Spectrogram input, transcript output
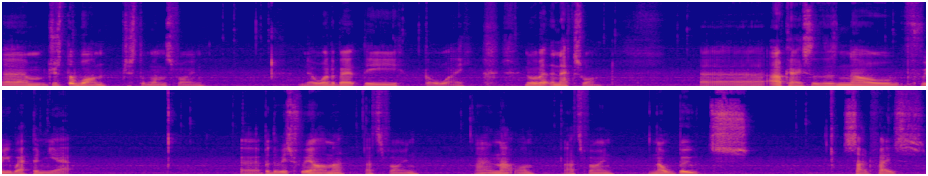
Um, just the one. Just the one's fine. Now, what about the go away? now, what about the next one? Uh, okay, so there's no free weapon yet. Uh, but there is free armor. That's fine. Uh, and that one. That's fine. No boots. Side face.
